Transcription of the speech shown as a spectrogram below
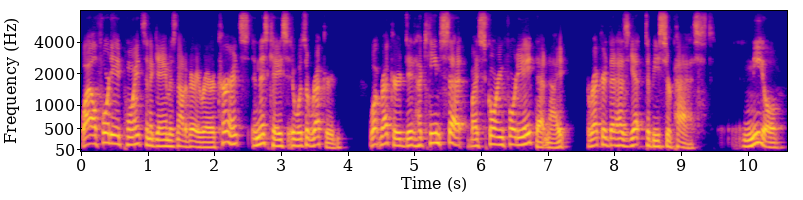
While 48 points in a game is not a very rare occurrence, in this case it was a record. What record did Hakeem set by scoring 48 that night? A record that has yet to be surpassed. Neal,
